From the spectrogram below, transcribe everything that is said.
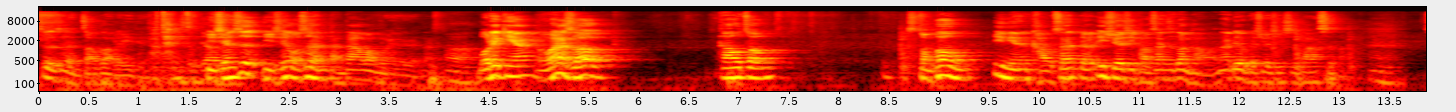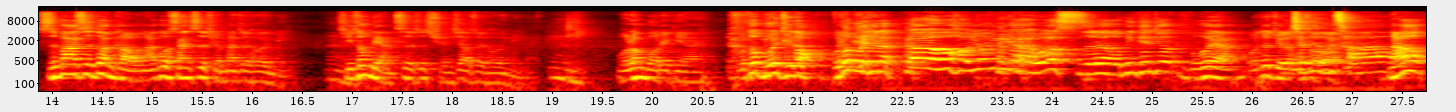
这个是很糟糕的一点。把胆子读掉。以前是以前我是很胆大妄为的人啊。嗯。没在怕，我那时候。高中总共一年考三呃一学期考三次段考嘛，那六个学期十八次嘛，嗯，十八次段考我拿过三次全班最后一名，嗯，其中两次是全校最后一名，嗯，我拢无咧惊，我都不会觉得，我都不会觉得 啊我好忧郁啊，我要死了，我明天就不会啊，我就觉得无所谓。然后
